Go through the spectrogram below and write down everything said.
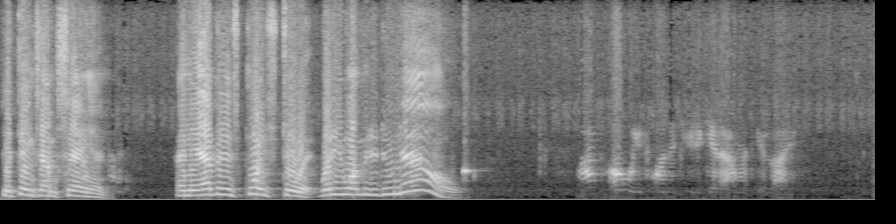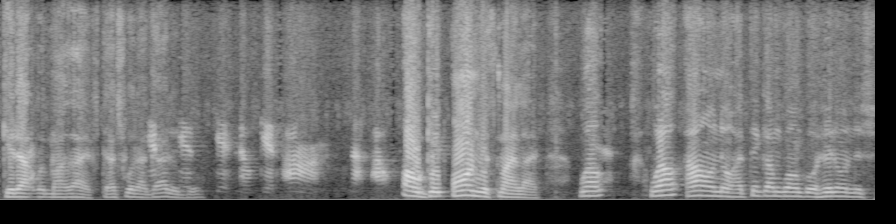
The things I'm saying. And the evidence points to it. What do you want me to do now? I've always wanted you to get on with your life. Get out with my life. That's what I Get, gotta get, do. Get, no, get on, not out. Oh. oh, get on with my life. Well, well, I don't know. I think I'm gonna go hit on this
